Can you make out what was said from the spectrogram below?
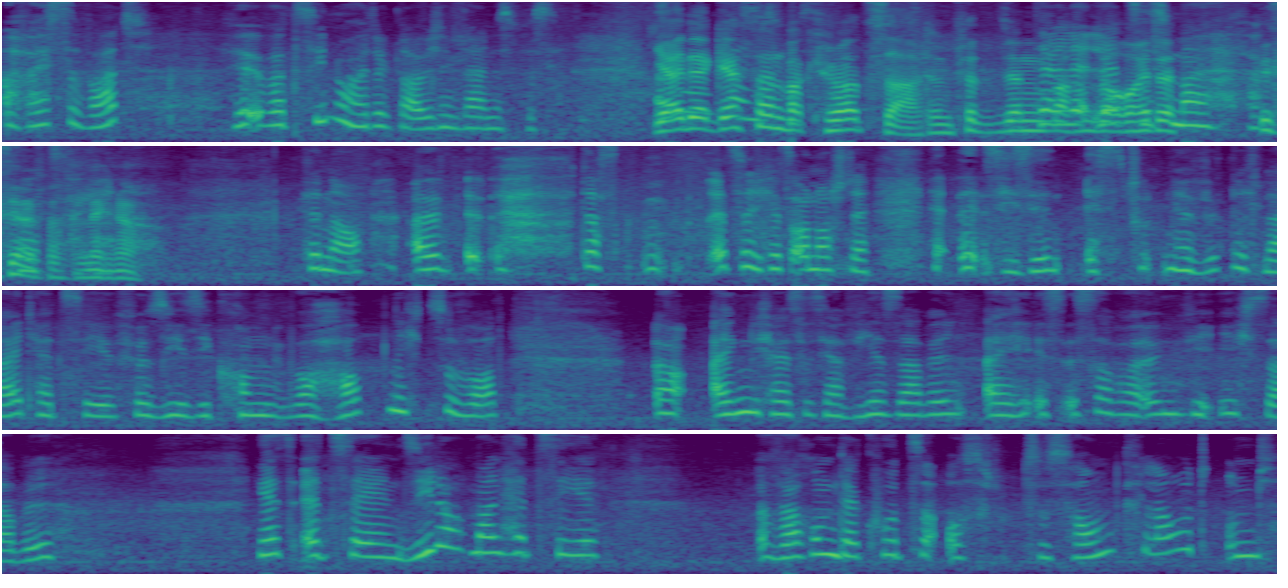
Ach, weißt du was? Wir überziehen heute, glaube ich, ein kleines bisschen. Ja, der Ein gestern war kürzer. Dann, dann Der machen wir heute ein bisschen etwas länger. Genau. Aber, äh, das erzähle ich jetzt auch noch schnell. Äh, Sie sind, es tut mir wirklich leid, Herr Zehe, für Sie. Sie kommen überhaupt nicht zu Wort. Äh, eigentlich heißt es ja, wir sabbeln. Äh, es ist aber irgendwie ich sabbel. Jetzt erzählen Sie doch mal, Herr Zehe, warum der kurze Ausflug zu Soundcloud und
